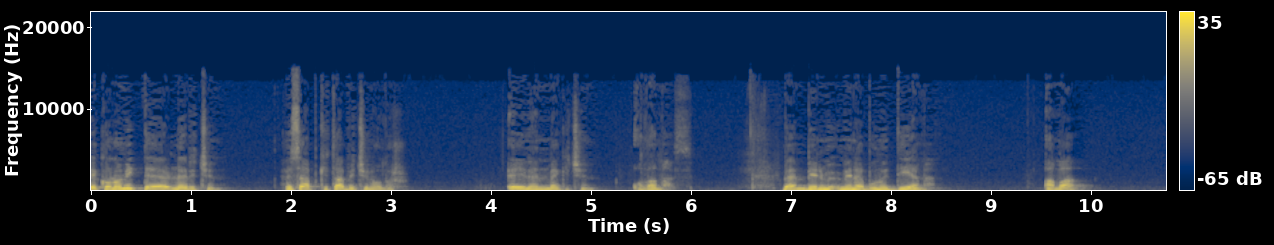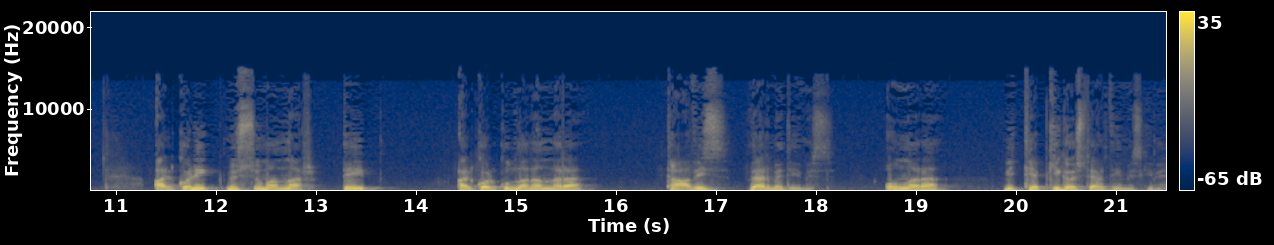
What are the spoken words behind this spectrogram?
ekonomik değerler için, hesap kitap için olur. Eğlenmek için olamaz. Ben bir mümine bunu diyemem. Ama alkolik Müslümanlar deyip alkol kullananlara taviz vermediğimiz, onlara bir tepki gösterdiğimiz gibi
